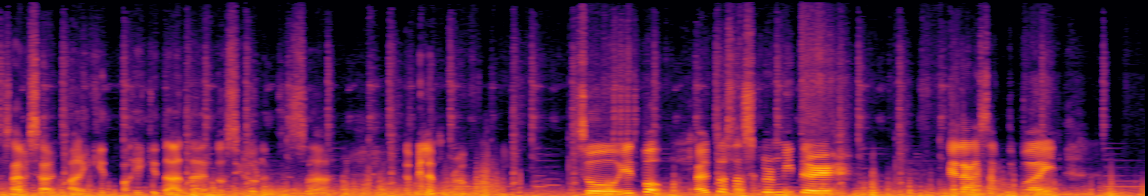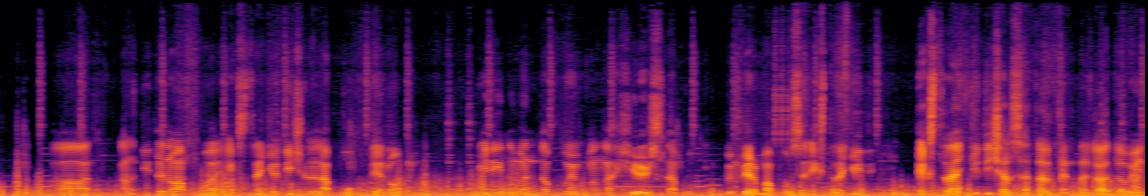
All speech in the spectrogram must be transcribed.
Sabi sa akin pakikita, pakikitaan na ito siguro sa kabilang property. So yun po. 5,000 square meter kailangan subdivide at ang dito naman po ay extrajudicial na po pero willing naman na po yung mga hears na po bibirma po sa extrajudi- extrajudicial settlement na gagawin.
